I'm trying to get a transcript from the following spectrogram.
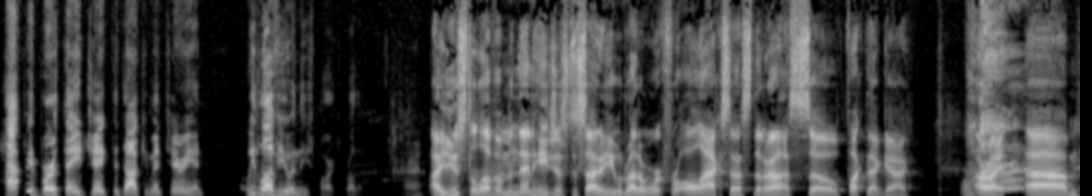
Happy birthday, Jake the documentarian. We love you in these parts, brother. I used to love him, and then he just decided he would rather work for All Access than us. So fuck that guy. All right. Um,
